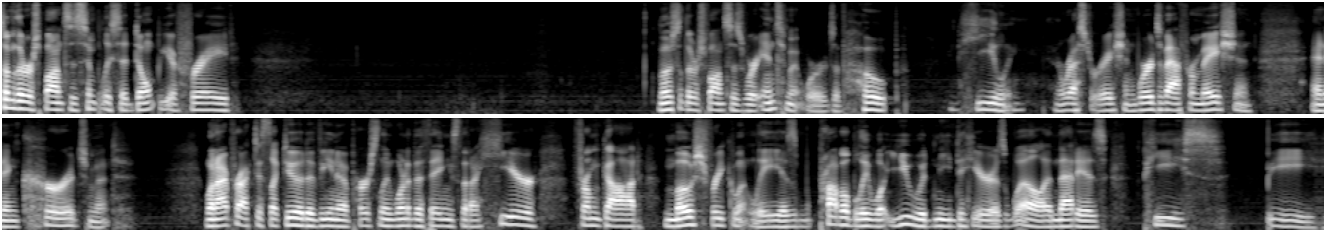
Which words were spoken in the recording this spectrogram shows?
Some of the responses simply said, Don't be afraid. Most of the responses were intimate words of hope and healing and restoration, words of affirmation and encouragement. When I practice Lectio Divina personally, one of the things that I hear from God most frequently is probably what you would need to hear as well, and that is peace be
